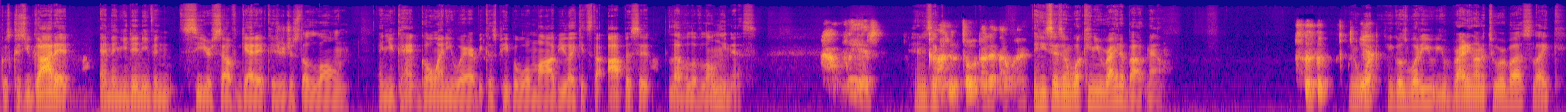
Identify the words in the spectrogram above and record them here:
Because you got it, and then you didn't even see yourself get it because you're just alone and you can't go anywhere because people will mob you. Like it's the opposite level of loneliness. How weird. And he's I like, hadn't thought about it that way. and he says, and what can you write about now? Yeah. What, he goes, what are you You're riding on a tour bus? Like,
